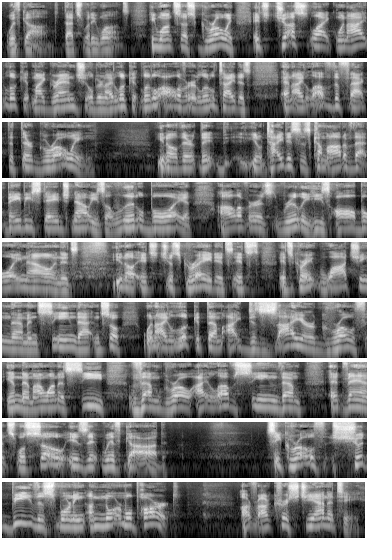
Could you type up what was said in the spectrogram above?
with God. That's what he wants. He wants us growing. It's just like when I look at my grandchildren, I look at little Oliver and little Titus, and I love the fact that they're growing you know, they're, they, you know, Titus has come out of that baby stage now. He's a little boy, and Oliver is really he's all boy now, and it's, you know, it's just great. It's it's it's great watching them and seeing that. And so when I look at them, I desire growth in them. I want to see them grow. I love seeing them advance. Well, so is it with God. See, growth should be this morning a normal part our Christianity.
